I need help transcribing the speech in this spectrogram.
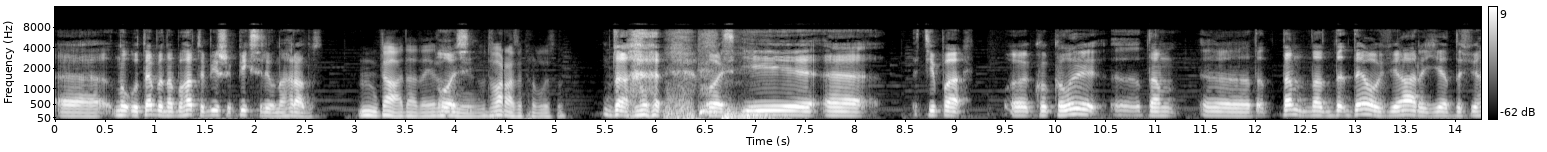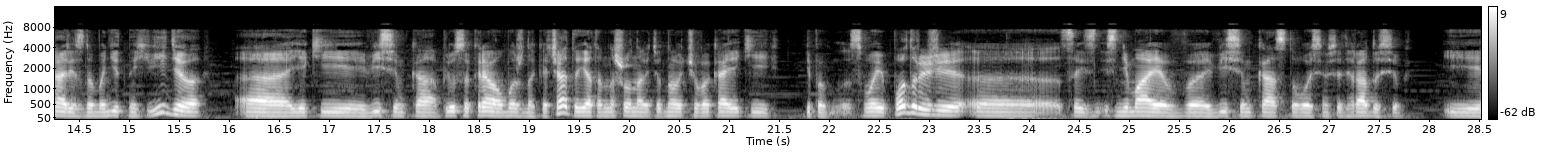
е, ну, у тебе набагато більше пікселів на градус. Так, так, да, да, я розумію. В два рази приблизно. Да. Ось. І, е, типа, е, коли е, там. Там на Deo VR є дофіга різноманітних відео, е, які 8К, плюс окремо можна качати. Я там знайшов навіть одного чувака, який типу, свої подорожі е, цей знімає в 8К 180 градусів і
